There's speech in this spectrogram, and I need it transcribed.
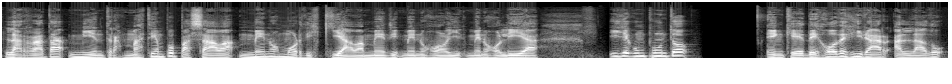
La rata, mientras más tiempo pasaba, menos mordisqueaba, menos, olía. Y llegó un punto en que dejó de girar al lado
